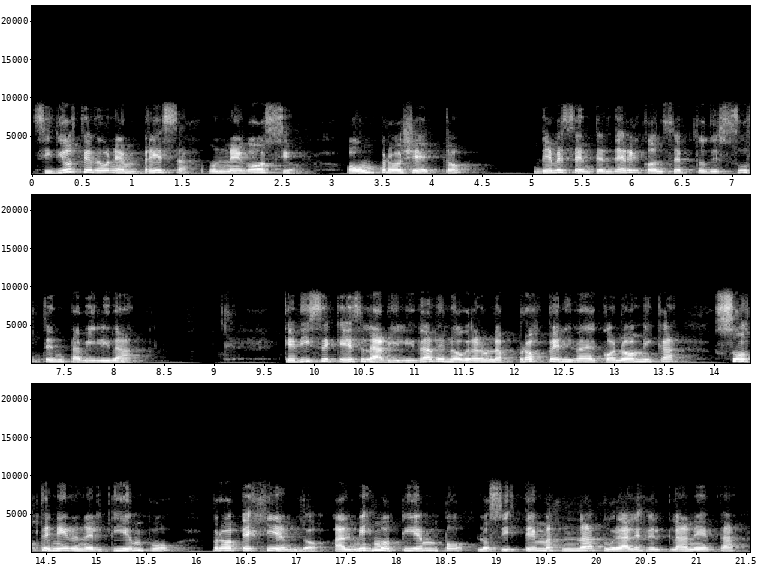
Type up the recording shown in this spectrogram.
Si Dios te da una empresa, un negocio o un proyecto, debes entender el concepto de sustentabilidad, que dice que es la habilidad de lograr una prosperidad económica sostenida en el tiempo, protegiendo al mismo tiempo los sistemas naturales del planeta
